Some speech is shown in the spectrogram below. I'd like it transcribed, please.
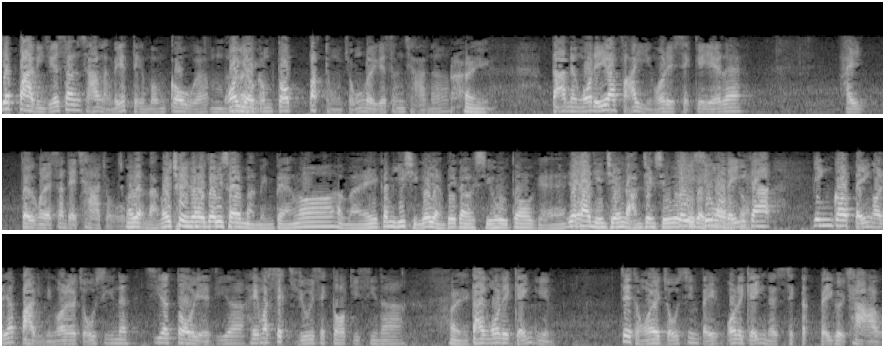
一百年前嘅生產能力一定冇咁高嘅，唔可以有咁多不同種類嘅生產啦。係但係我哋而家反而我哋食嘅嘢咧，係對我哋身體差咗。我哋嗱，我出現咗好多啲所謂文明病咯，係咪？咁以前嗰人比較少好多嘅，一百年前嘅癌症少好多。最少我哋依家應該比我哋一百年前我哋嘅祖先咧知得多嘢啲啦，起碼識字會識多啲先啦。係但係我哋竟然即係同我哋祖先比，我哋竟然係食得比佢差喎，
